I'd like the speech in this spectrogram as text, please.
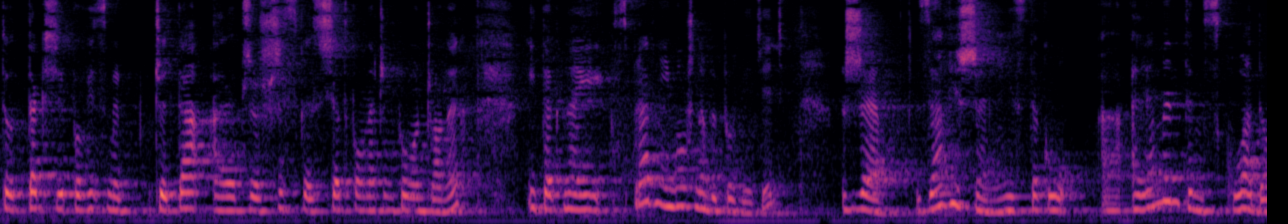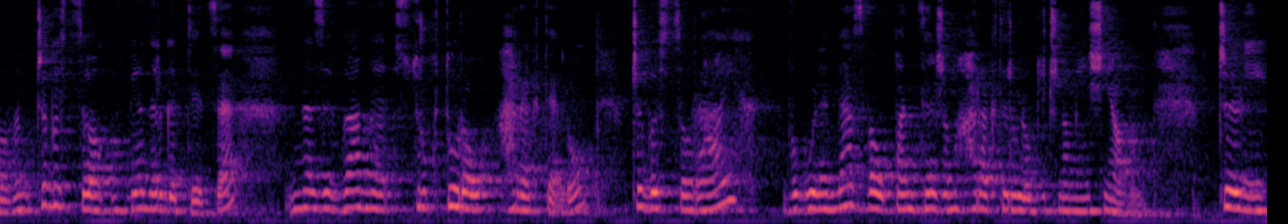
to tak się powiedzmy czyta, ale przecież wszystko jest siatką naczyń połączonych. I tak najsprawniej można by powiedzieć, że zawieszenie jest taką elementem składowym czegoś, co w bioenergetyce nazywamy strukturą charakteru, czegoś, co Reich w ogóle nazwał pancerzem charakterologiczno-mięśniowym. Czyli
